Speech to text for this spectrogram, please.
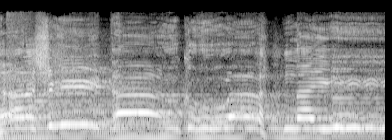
話したくはない。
